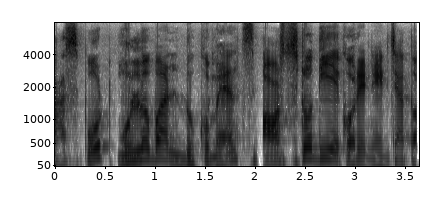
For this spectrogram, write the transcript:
পাসপোর্ট, মূল্যবান ডকুমেন্টস, অস্ত্র দিয়ে করে নির্যাতন।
